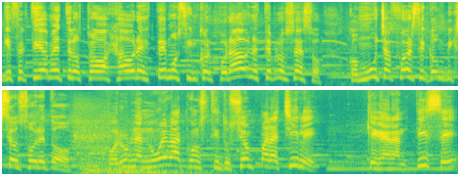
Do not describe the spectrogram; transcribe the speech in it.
Que efectivamente los trabajadores estemos incorporados en este proceso, con mucha fuerza y convicción sobre todo. Por una nueva constitución para Chile que garantice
